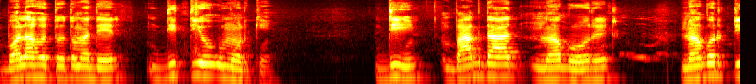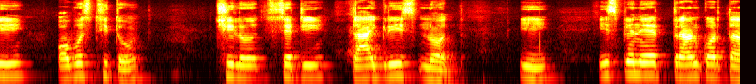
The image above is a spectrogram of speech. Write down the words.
বলা হতো তোমাদের দ্বিতীয় উমরকে। ডি, বাগদাদ নগরের, নগরটি অবস্থিত ছিল সেটি টাইগ্রিস নদ। ই, স্পেনের ত্রাণকর্তা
